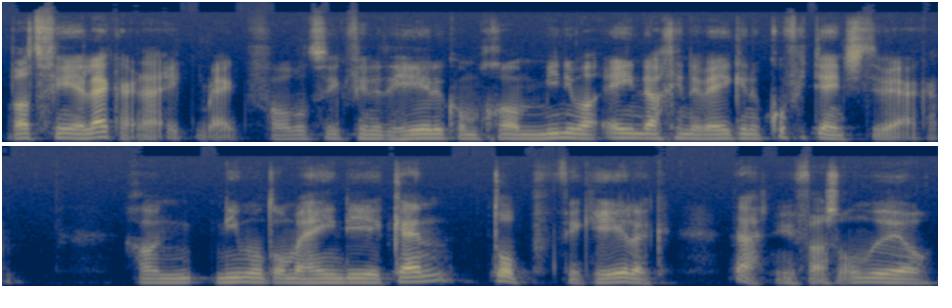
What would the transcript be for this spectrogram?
wat vind je lekker? Nou, ik merk bijvoorbeeld, ik vind het heerlijk om gewoon minimaal één dag in de week in een koffietentje te werken. Gewoon niemand om me heen die je ken. Top, vind ik heerlijk. Nou, nu vast onderdeel.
